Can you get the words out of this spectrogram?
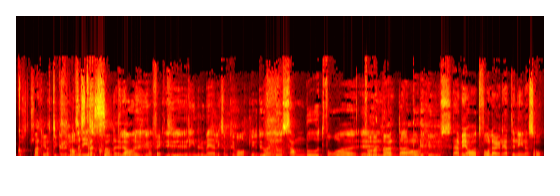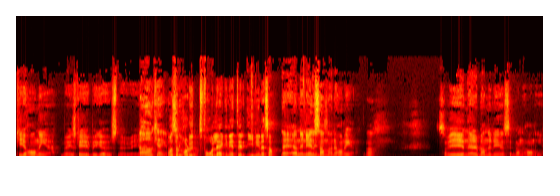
Gotland. Jag tycker det låter så stressande. Ja, hur, hur hinner du med liksom privatliv? Du har ändå sambo, två, eh, Två hundar. Ja. Bor du i hus? Nej, vi har två lägenheter i Nynäs och i Haninge. Men vi ska ju bygga hus nu. I... Ah, okej. Alltså, har du två lägenheter i Nynäshamn? Nej, en i Nynäshamn och en i Haninge. Ja. Så vi är nere ibland i Nynäs, ibland i Haninge.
